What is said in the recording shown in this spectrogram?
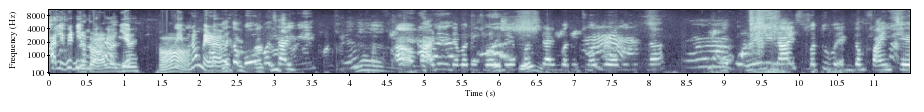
ખાલી વીડિયો તો હાલ જ નહીં. હા એમ ન મેળાવે તો બહુ મજા આવી. આ વાડી ને બધું જોઈને ફર્સ્ટ ટાઈમ બધું જોયું એવી રીતના. રીલી નાઇસ બધું એકદમ ફાઇન છે.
